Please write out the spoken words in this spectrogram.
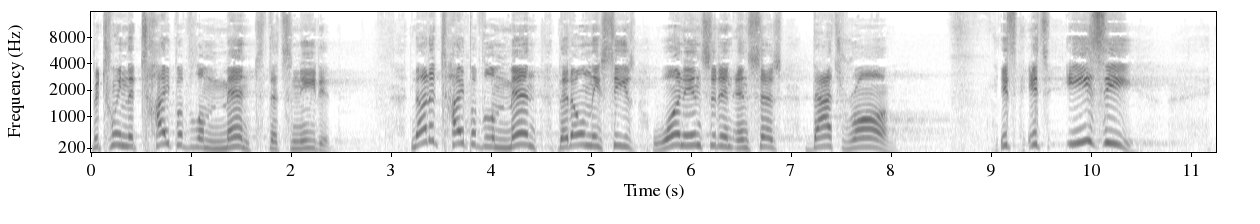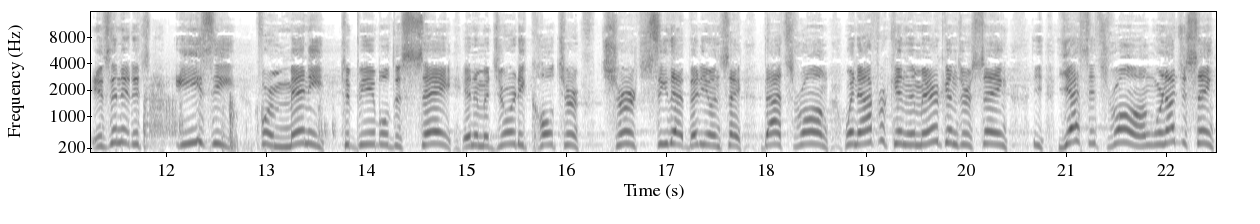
between the type of lament that's needed? Not a type of lament that only sees one incident and says, that's wrong. It's, it's easy isn't it? It's easy for many to be able to say in a majority culture church, see that video and say, that's wrong. When African Americans are saying, yes, it's wrong, we're not just saying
